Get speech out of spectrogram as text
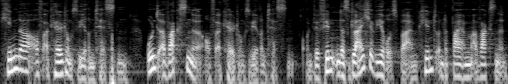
Kinder auf Erkältungsviren testen und Erwachsene auf Erkältungsviren testen und wir finden das gleiche Virus bei einem Kind und bei einem Erwachsenen,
